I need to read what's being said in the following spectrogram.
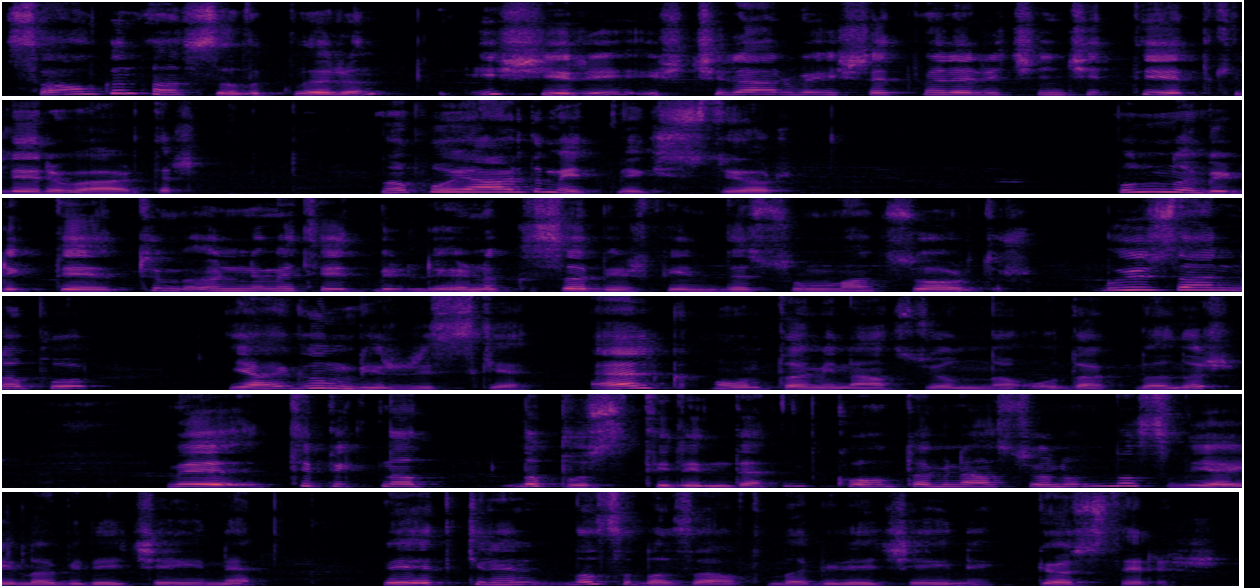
Salgın hastalıkların iş yeri, işçiler ve işletmeler için ciddi etkileri vardır. NAPO yardım etmek istiyor. Bununla birlikte tüm önleme tedbirlerini kısa bir filmde sunmak zordur. Bu yüzden NAPO yaygın bir riske, el kontaminasyonuna odaklanır ve tipik Na- NAPO stilinde kontaminasyonun nasıl yayılabileceğini ve etkinin nasıl azaltılabileceğini gösterir.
